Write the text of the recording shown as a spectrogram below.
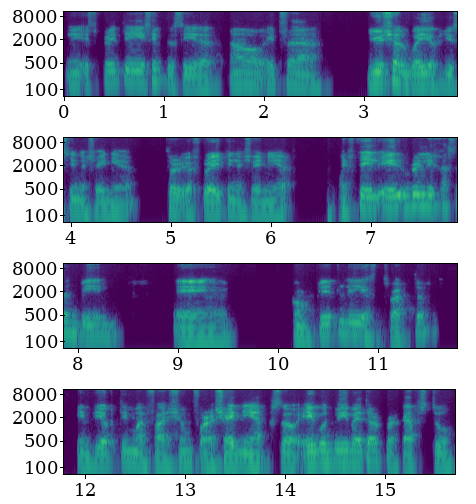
it's pretty easy to see that, oh, it's a usual way of using a Shiny app, sorry, of creating a Shiny app. And still, it really hasn't been uh, completely structured in the optimal fashion for a Shiny app. So it would be better perhaps to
